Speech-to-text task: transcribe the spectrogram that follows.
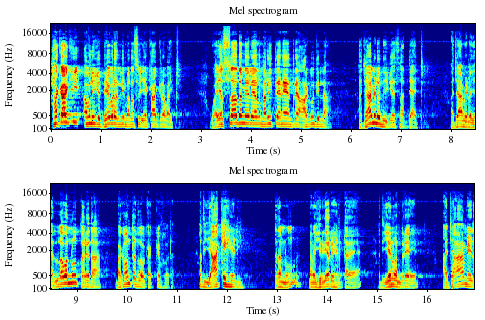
ಹಾಗಾಗಿ ಅವನಿಗೆ ದೇವರಲ್ಲಿ ಮನಸ್ಸು ಏಕಾಗ್ರವಾಯಿತು. ವಯಸ್ಸಾದ ಮೇಲೆ ಎಲ್ಲ ಮರೀತೇನೆ ಅಂದರೆ ಆಗುವುದಿಲ್ಲ. ಅಜಾಮಿಳನಿಗೆ ಸಾಧ್ಯ ಆಯಿತು. ಅಜಾಮಿಳ ಎಲ್ಲವನ್ನೂ ತೊರೆದ ಭಗವಂತನ ಲೋಕಕ್ಕೆ ಹೋದ. ಅದು ಯಾಕೆ ಹೇಳಿ? ಅದನ್ನು ನಮ್ಮ ಹಿರಿಯರು ಹೇಳ್ತಾರೆ, ಅದು ಏನು ಅಂದರೆ, ಅಜಾಮಿಳ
